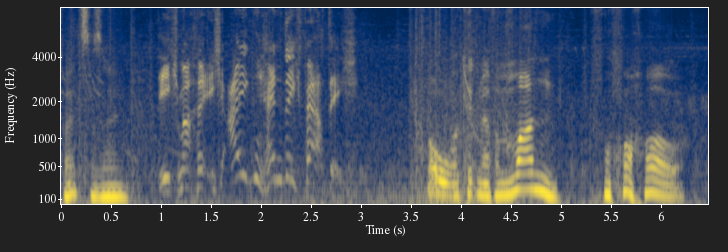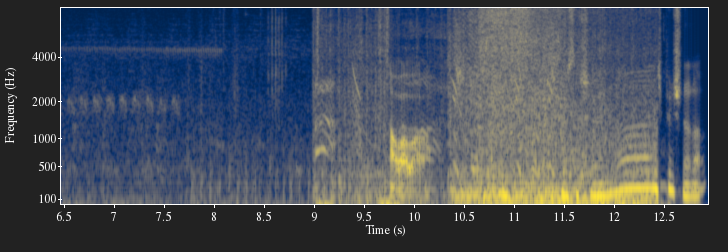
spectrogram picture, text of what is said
2 zu sein. Ich mache ich eigenhändig fertig. Oh, Raketenwerfer, Mann! Hohoho. Au, au, au. muss schon. Ah, ich bin schneller.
